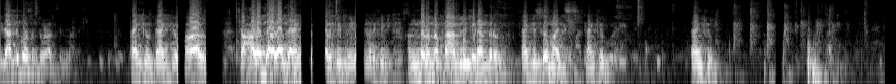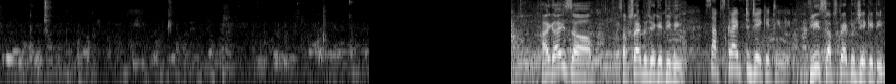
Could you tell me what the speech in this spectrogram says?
ఇది అందుకోసం చూడాలి cinema thank you thank you all చాలా చాలా థ్యాంక్స్ అందరికి. మీడియా అందరికి అందరూ నా ఫ్యామిలీ మీరందరూ thank you so much thank you thank you Hi guys, uh, subscribe to JKTV. Subscribe to JKTV. Please subscribe to JKTV.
